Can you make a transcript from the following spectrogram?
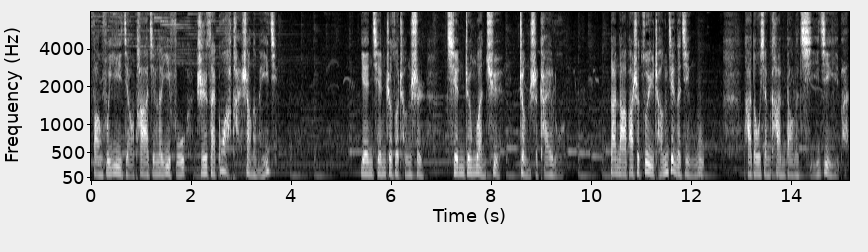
仿佛一脚踏进了一幅织在挂毯上的美景。眼前这座城市千真万确，正是开罗，但哪怕是最常见的景物，他都像看到了奇迹一般。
